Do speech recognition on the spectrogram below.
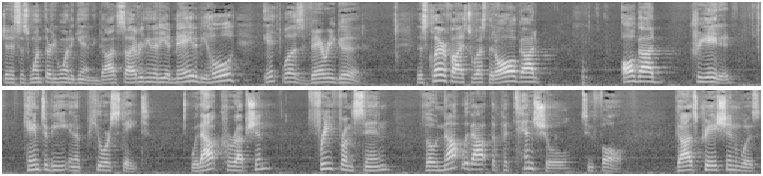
Genesis 1:31 again. And God saw everything that he had made and behold, it was very good. This clarifies to us that all God all God created came to be in a pure state, without corruption, free from sin, though not without the potential to fall. God's creation was,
